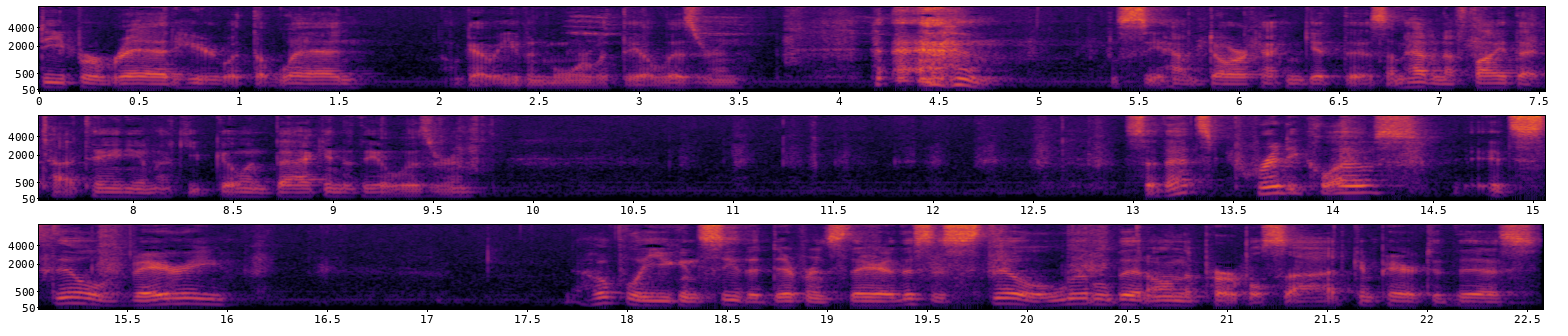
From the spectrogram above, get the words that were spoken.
deeper red here with the lead. I'll go even more with the alizarin. Let's see how dark I can get this. I'm having to fight that titanium. I keep going back into the alizarin. So that's pretty close. It's still very hopefully you can see the difference there. This is still a little bit on the purple side compared to this.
